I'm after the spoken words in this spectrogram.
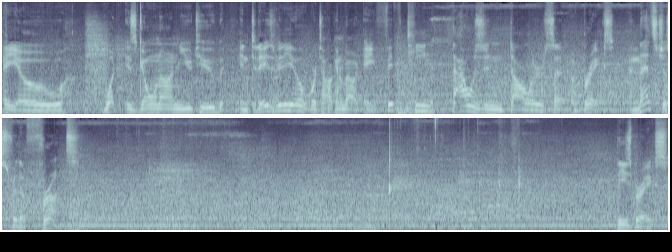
Ayo, what is going on YouTube? In today's video, we're talking about a $15,000 set of brakes, and that's just for the fronts. These brakes,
